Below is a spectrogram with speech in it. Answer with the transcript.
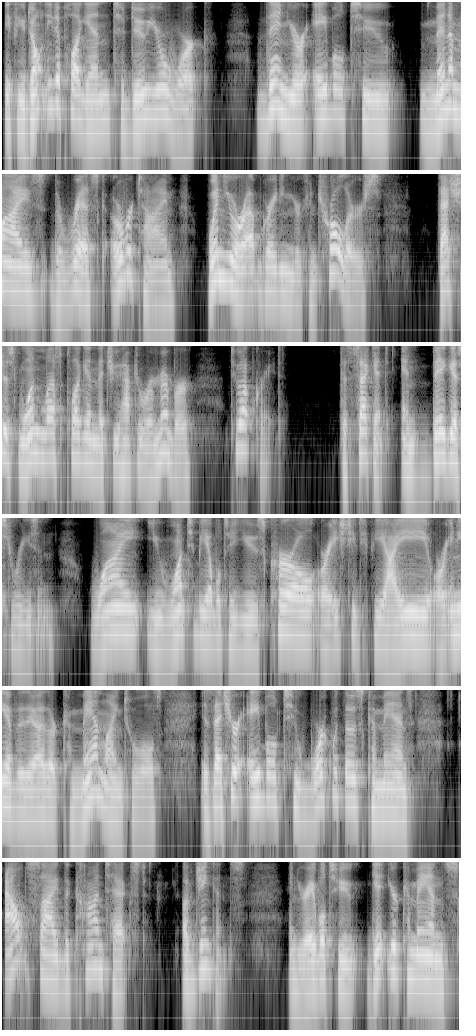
If you don't need a plugin to do your work, then you're able to minimize the risk over time when you are upgrading your controllers. That's just one less plugin that you have to remember to upgrade. The second and biggest reason why you want to be able to use curl or HTTPie or any of the other command line tools is that you're able to work with those commands outside the context of Jenkins. and you're able to get your commands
